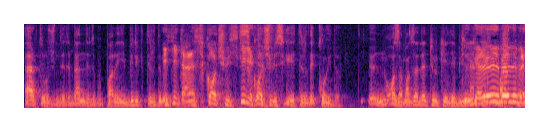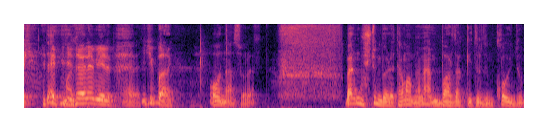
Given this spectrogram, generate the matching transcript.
Ertuğrul'cum dedi ben dedi bu parayı biriktirdim. İki tane Scotch whisky getirdi. Scotch viski getirdi koydu. Önüne, o zaman zaten Türkiye'de bilinen Türkiye'de tek belli marka. bir. Tek marka. söylemeyelim. Evet. Küçük fark. Ondan sonra ben uçtum böyle tamam mı? Hemen bardak getirdim koydum.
